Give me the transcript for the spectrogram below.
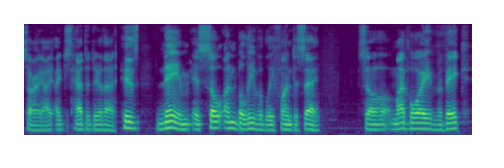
Sorry, I, I just had to do that. His name is so unbelievably fun to say. So, my boy Vivek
